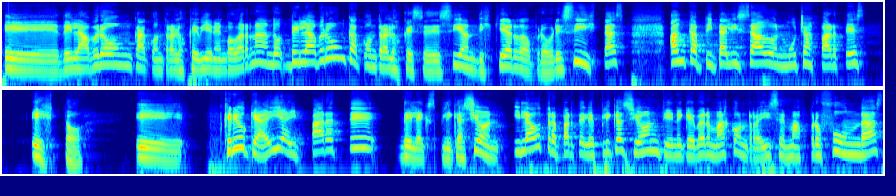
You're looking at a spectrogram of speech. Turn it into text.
eh, de la bronca contra los que vienen gobernando, de la bronca contra los que se decían de izquierda o progresistas, han capitalizado en muchas partes esto. Eh, creo que ahí hay parte de la explicación. Y la otra parte de la explicación tiene que ver más con raíces más profundas,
